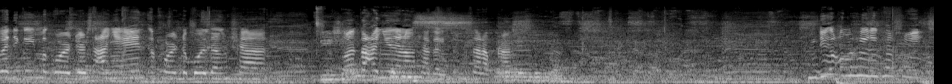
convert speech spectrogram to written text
pwede kayong mag-order sa kanya and affordable lang siya. Kontakan nyo na lang siya guys. Sarap, promise. Hindi ako mahilig sa sweets,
